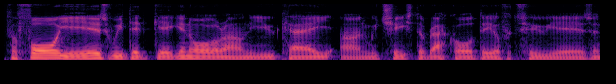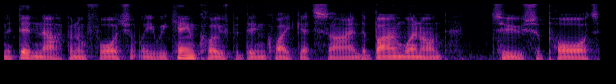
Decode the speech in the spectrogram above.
for four years we did gigging all around the UK and we chased a record deal for two years and it didn't happen unfortunately. We came close but didn't quite get signed. The band went on to support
